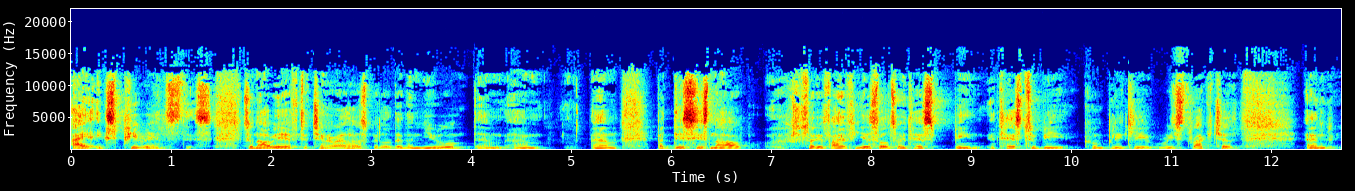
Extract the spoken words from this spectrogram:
I experienced this. So now we have the General Hospital, that are new, um, um, but this is now 35 years old, so it has been, it has to be completely restructured. And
